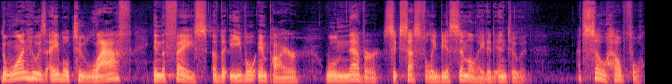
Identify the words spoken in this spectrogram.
The one who is able to laugh in the face of the evil empire will never successfully be assimilated into it. That's so helpful.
